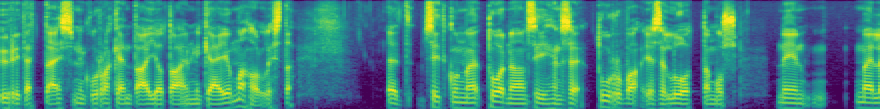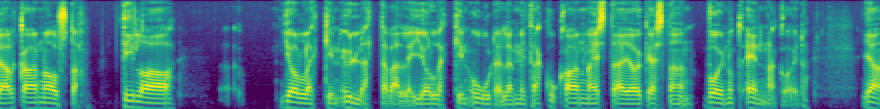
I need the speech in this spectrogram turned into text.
yritettäisiin niin rakentaa jotain, mikä ei ole mahdollista sitten kun me tuodaan siihen se turva ja se luottamus, niin meille alkaa nousta tilaa jollekin yllättävälle, jollekin uudelle, mitä kukaan meistä ei oikeastaan voinut ennakoida. Ja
